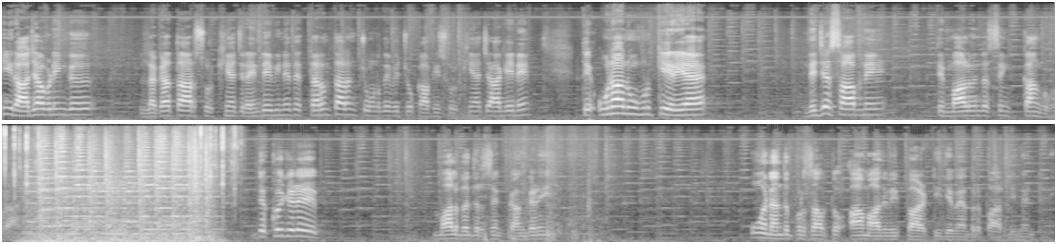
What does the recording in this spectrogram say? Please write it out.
ਕਿ ਰਾਜਾ ਵੜਿੰਗ ਲਗਾਤਾਰ ਸੁਰਖੀਆਂ 'ਚ ਰਹਿੰਦੇ ਵੀ ਨੇ ਤੇ ਤਰਨਤਾਰਨ ਚੋਣ ਦੇ ਵਿੱਚ ਉਹ ਕਾਫੀ ਸੁਰਖੀਆਂ 'ਚ ਆ ਗਏ ਨੇ। ਤੇ ਉਹਨਾਂ ਨੂੰ ਹੁਣ ਘੇਰਿਆ ਹੈ ਨਿੱਜਰ ਸਾਹਿਬ ਨੇ ਤੇ ਮਾਲਵਿੰਦਰ ਸਿੰਘ ਕੰਗ ਹੋਰਾਂ ਨੇ। ਦੇਖੋ ਜਿਹੜੇ ਮਾਲਵਿੰਦਰ ਸਿੰਘ ਕੰਗ ਨੇ, ਉਹ ਅਨੰਦਪੁਰ ਸਾਹਿਬ ਤੋਂ ਆਮ ਆਦਮੀ ਪਾਰਟੀ ਦੇ ਮੈਂਬਰ ਪਾਰਲੀਮੈਂਟ ਨੇ।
